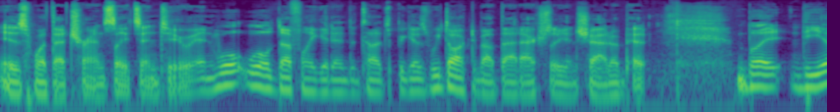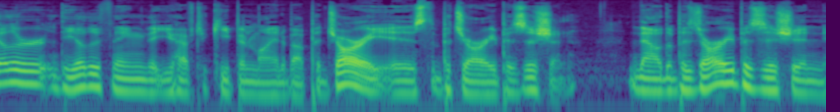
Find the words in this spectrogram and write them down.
is what that translates into. And we'll we'll definitely get into touch because we talked about that actually in a bit. But the other the other thing that you have to keep in mind about Pujari is the Pujari position. Now the Pujari position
